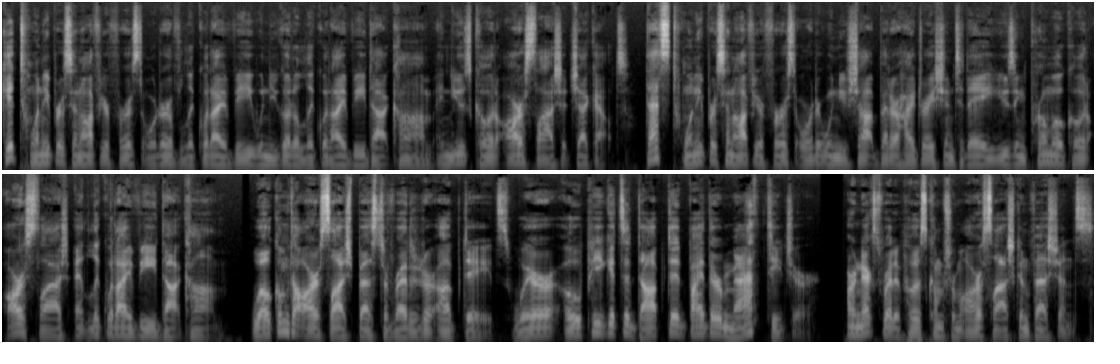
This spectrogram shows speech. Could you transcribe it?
Get 20% off your first order of Liquid IV when you go to liquidiv.com and use code R slash at checkout. That's 20% off your first order when you shop Better Hydration today using promo code R slash at liquidiv.com. Welcome to r slash best of Redditor updates, where OP gets adopted by their math teacher. Our next Reddit post comes from r slash confessions.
